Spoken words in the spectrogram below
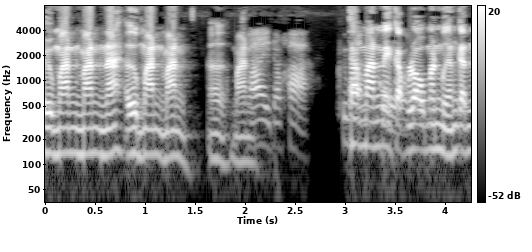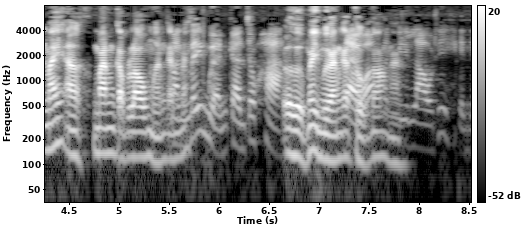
เออมันมันนะเออมันมันเออมันใช่เจ้าค่ะคือถ้ามันในโรธกับเรามันเหมือนกันไหมเออมันกับเราเหมือนกันมันไหมไม่เหมือนกันเจ้าค่ะเออไม่เหมือนกันแต่ถูกว่าต้องมันนะมีเราที่เห็น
